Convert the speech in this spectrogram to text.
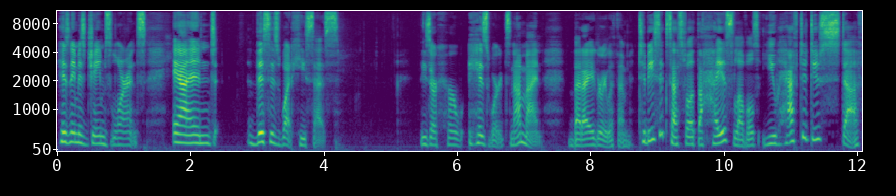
His name is James Lawrence. And this is what he says. These are her his words, not mine, but I agree with them. To be successful at the highest levels, you have to do stuff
